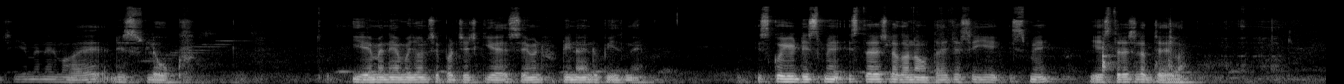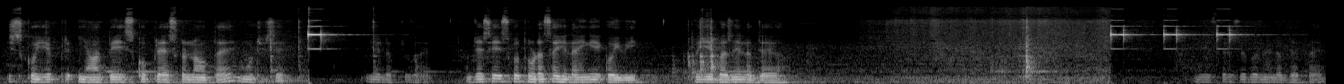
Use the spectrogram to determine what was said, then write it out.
फ्रेंड्स ये मैंने मंगाया है डिस लॉक ये मैंने अमेज़ोन से परचेज किया है सेवन फिफ्टी नाइन रुपीज़ में। इसको ये डिस में इस तरह से लगाना होता है जैसे ये इसमें ये इस तरह से लग जाएगा। इसको ये यहाँ पे इसको प्रेस करना होता है अंगूठी से। ये लग चुका है। अब जैसे इसको थोड़ा सा हिलाएँगे कोई भी तो ये बजने लग जाएगा। ये इस तरह से बजने लग जाता है।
